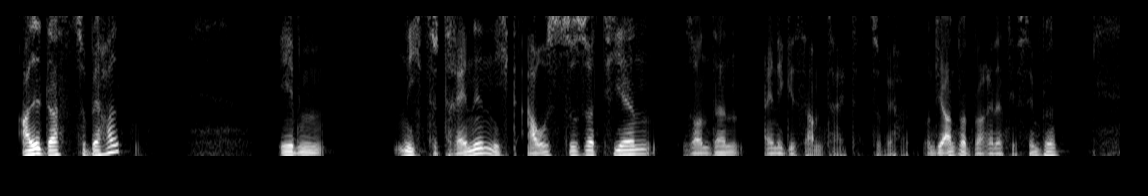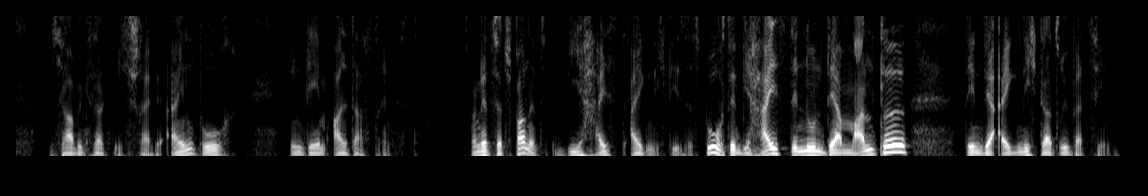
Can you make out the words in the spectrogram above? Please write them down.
all das zu behalten? Eben nicht zu trennen, nicht auszusortieren, sondern eine Gesamtheit zu behalten. Und die Antwort war relativ simpel. Ich habe gesagt, ich schreibe ein Buch, in dem all das drin ist. Und jetzt wird spannend. Wie heißt eigentlich dieses Buch? Denn wie heißt denn nun der Mantel, den wir eigentlich da drüber ziehen?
